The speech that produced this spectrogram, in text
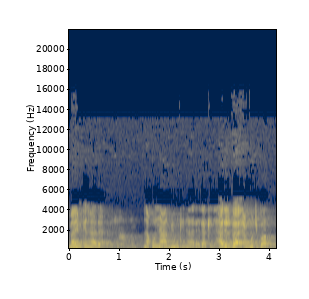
ما يمكن هذا؟ نقول نعم يمكن هذا لكن هل البائع مجبر؟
